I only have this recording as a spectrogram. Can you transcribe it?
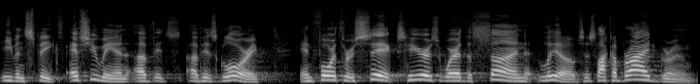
even speaks, S U N, of, its, of his glory. In 4 through 6, here's where the sun lives. It's like a bridegroom.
